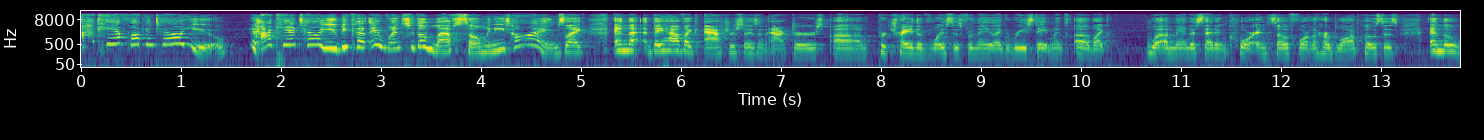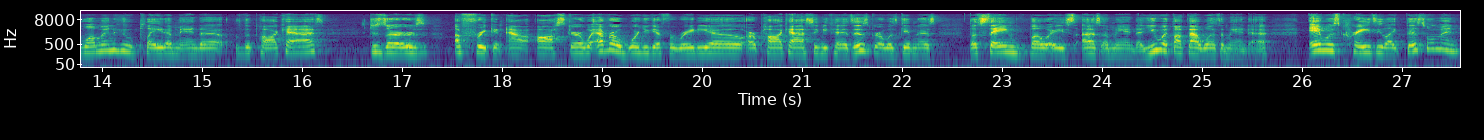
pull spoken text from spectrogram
I can't fucking tell you. I can't tell you because it went to the left so many times. Like, and that they have like actresses and actors um, portray the voices when they like restatements of like what Amanda said in court and so forth her blog posts. And the woman who played Amanda the podcast, deserves a freaking out Oscar, whatever award you get for radio or podcasting, because this girl was giving us the same voice as Amanda. You would thought that was Amanda. It was crazy. Like this woman,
